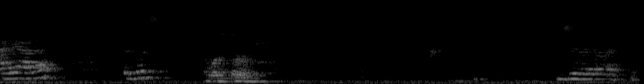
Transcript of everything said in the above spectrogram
अरे आलास? तर बस. बसतो ना. जेवायला वाटते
